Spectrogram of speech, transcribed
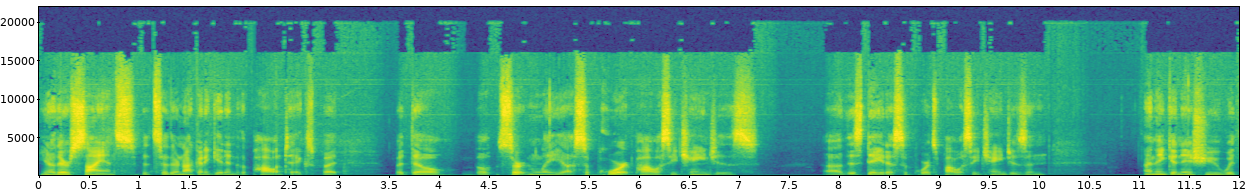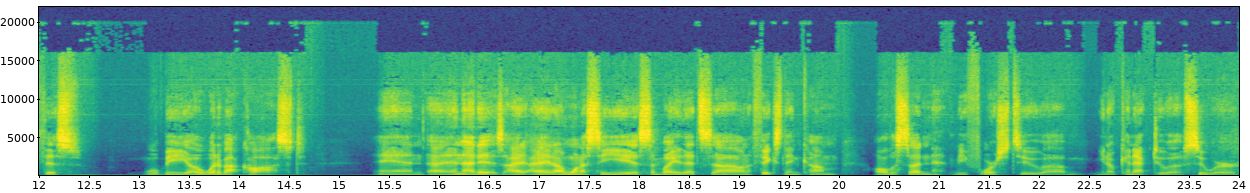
you know, they're science, but so they're not going to get into the politics, but but they'll they'll certainly uh, support policy changes. Uh, this data supports policy changes, and I think an issue with this will be, oh, what about cost? And uh, and that is I I don't want to see uh, somebody that's uh, on a fixed income all of a sudden be forced to um, you know connect to a sewer.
